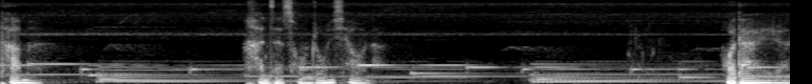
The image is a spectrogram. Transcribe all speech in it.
它们。还在丛中笑呢，我的爱人。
